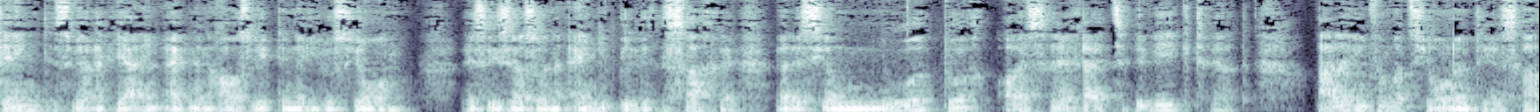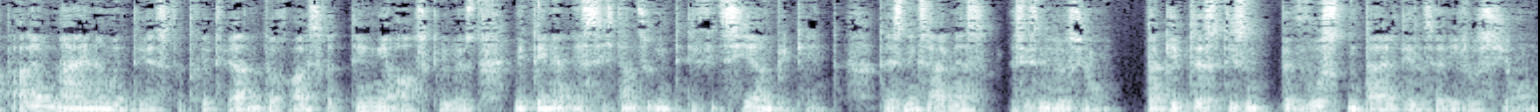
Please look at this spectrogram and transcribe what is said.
denkt, es wäre Herr im eigenen Haus, lebt in der Illusion. Es ist ja so eine eingebildete Sache, weil es ja nur durch äußere Reize bewegt wird. Alle Informationen, die es hat, alle Meinungen, die es vertritt, werden durch äußere Dinge ausgelöst, mit denen es sich dann zu identifizieren beginnt. Da ist nichts eigenes, es ist eine Illusion. Dann gibt es diesen bewussten Teil dieser Illusion.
